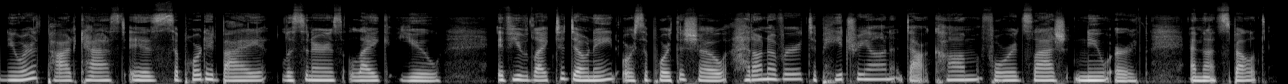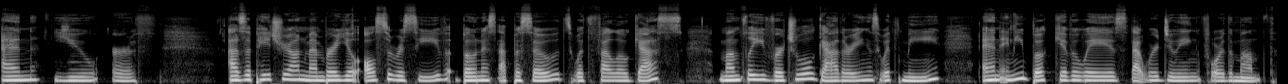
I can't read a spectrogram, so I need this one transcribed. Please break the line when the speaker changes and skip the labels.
New Earth Podcast is supported by listeners like you. If you'd like to donate or support the show, head on over to patreon.com forward slash new earth, and that's spelled N U Earth. As a Patreon member, you'll also receive bonus episodes with fellow guests, monthly virtual gatherings with me, and any book giveaways that we're doing for the month.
